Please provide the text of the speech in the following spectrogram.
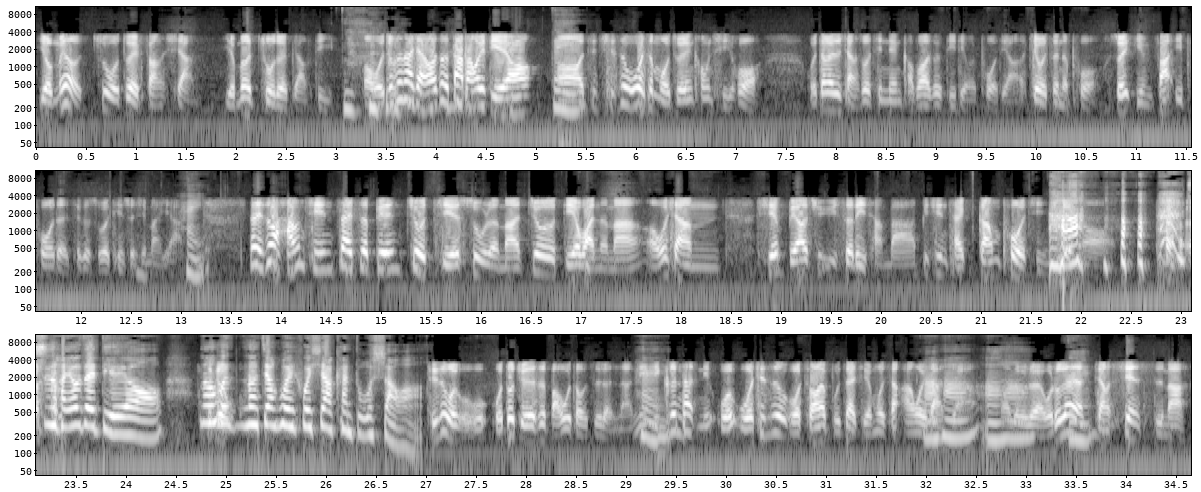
有没有做对方向，有没有做对表的？哦，我就跟他讲哦，这个大盘会跌哦。哦，这其实我为什么我昨天空期货？我大概是想说今天搞不好这个低点会破掉，结果真的破，所以引发一波的这个所谓停水性卖压。那你说行情在这边就结束了吗？就跌完了吗？哦，我想先不要去预设立场吧，毕竟才刚破颈线哦，是还要再跌哦。那会那这样会会下看多少啊？其实我我我都觉得是保护投资人呐。你你跟他你我我其实我从来不在节目上安慰大家，哦，对不对？我都跟他讲现实嘛，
